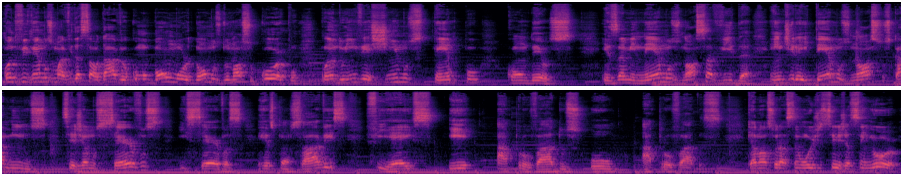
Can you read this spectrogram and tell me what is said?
quando vivemos uma vida saudável como bom mordomos do nosso corpo, quando investimos tempo com Deus. Examinemos nossa vida, endireitemos nossos caminhos, sejamos servos e servas responsáveis, fiéis e aprovados ou aprovadas. Que a nossa oração hoje seja: Senhor,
